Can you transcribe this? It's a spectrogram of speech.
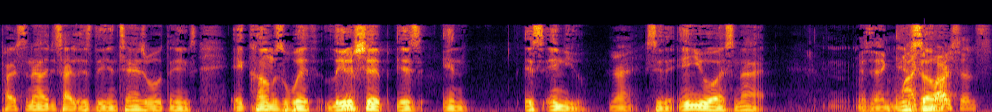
personality type. It's the intangible things. It comes with leadership. Is in is in you. Right. It's either in you or it's not. It's in Michael so- Parsons.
